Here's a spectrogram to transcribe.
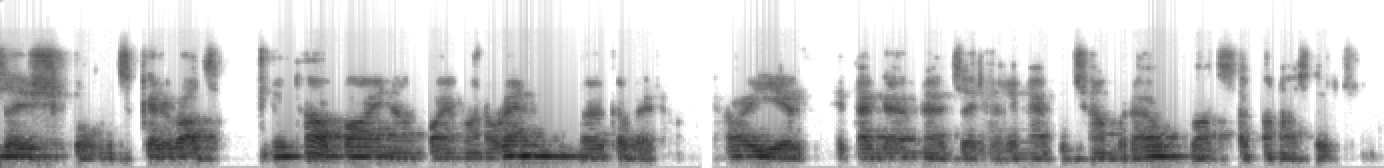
ձեր կողմից գրված նյութը, ապա այն անպայմանորեն կվերհանվի, հա, եւ հետագայում նաեւ ձեր հեղինակության վրա բացական ազդեցություն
